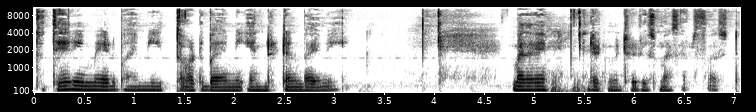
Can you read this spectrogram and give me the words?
The theory made by me, thought by me, and written by me. By the way, let me introduce myself first.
